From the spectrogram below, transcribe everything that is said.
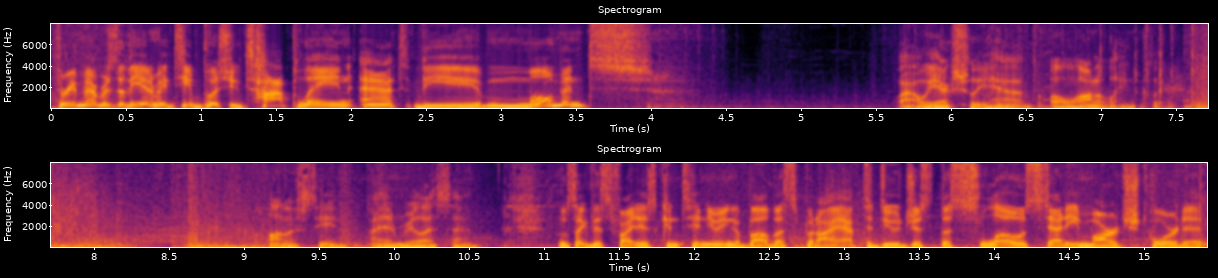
Three members of the enemy team pushing top lane at the moment. Wow, we actually have a lot of lane clear. Honest team. I didn't realize that. Looks like this fight is continuing above us, but I have to do just the slow, steady march toward it.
